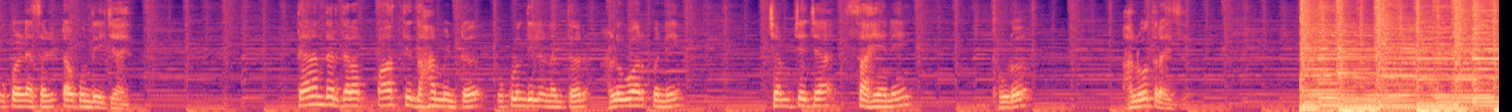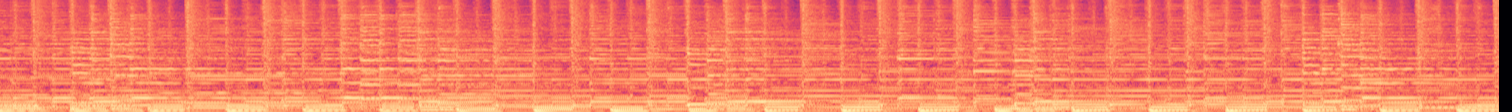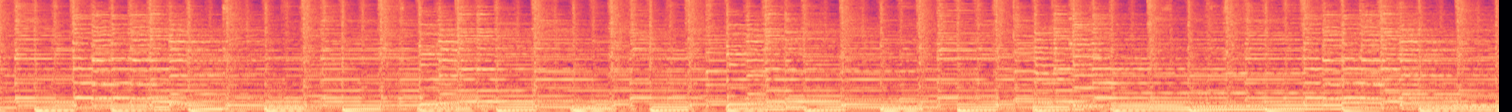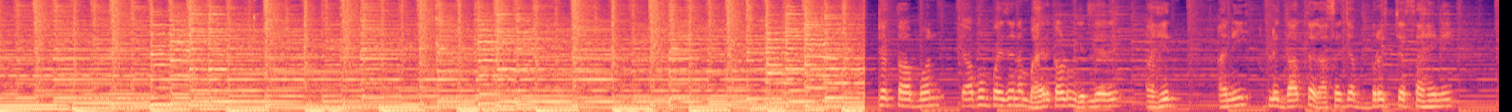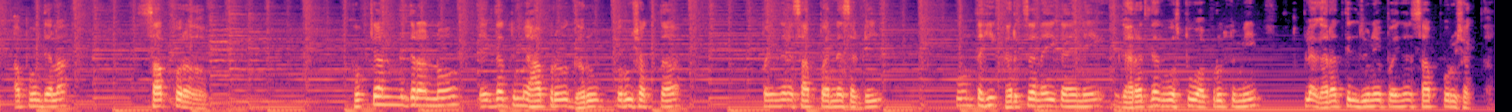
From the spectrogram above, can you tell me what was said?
उकळण्यासाठी टाकून द्यायचे आहेत. त्यानंतर त्याला पाच ते दहा मिनटं उकळून दिल्यानंतर हळूवारपणे चमच्याच्या साह्याने थोडं हलवत राहायचं. शकता आपण ते आपण पैजांना बाहेर काढून घेतलेले आहेत आणि आपले दात घासाच्या ब्रशच्या सहाय्याने आपण त्याला साफ करत आहोत. खूप छान मित्रांनो एकदा तुम्ही हा प्रयोग घरू करू शकता. पैंजणे साफ करण्यासाठी कोणताही खर्च नाही काही नाही. घरातल्याच वस्तू वापरून तुम्ही आपल्या घरातील जुने पैंजण साफ करू शकता.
